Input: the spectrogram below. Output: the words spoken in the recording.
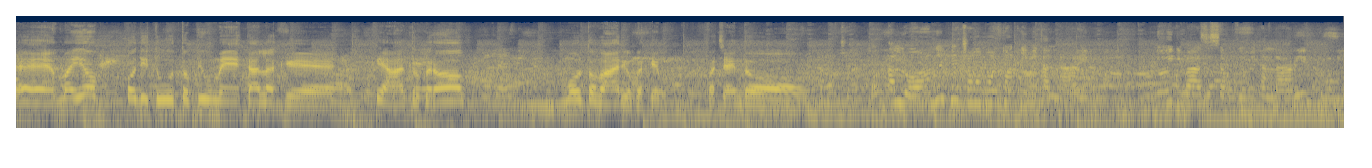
Eh, ma io un po' di tutto, più metal che, che altro, però molto vario perché facendo... Allora, noi piacciamo molto anche i metallari. Noi di base siamo due metallari, quindi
